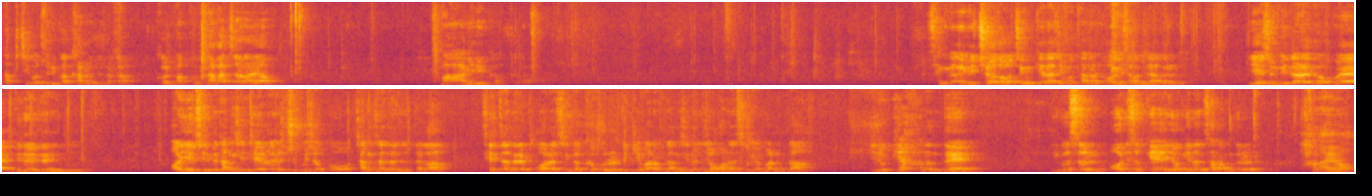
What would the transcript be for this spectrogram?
딱 찍어 주니까 가로주다가 그걸 받고 나갔잖아요. 막이니까 그다. 생명이 비추어도 지금 깨닫지 못하는 어리석은 자들 예수 믿으라 해도 왜 믿어야 되는지 아, 예수님이 당신 죄로 해서 죽으셨고 장사되셨다가 셋째 날에 부활하시니까 그분을 믿기만 하면 당신은 영원한 생명을 받는다. 이렇게 하는데 이것을 어리석게 여기는 사람들을 향하여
